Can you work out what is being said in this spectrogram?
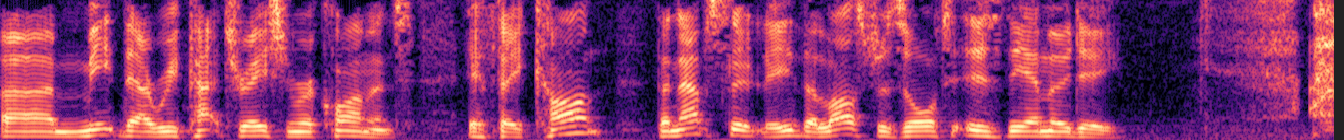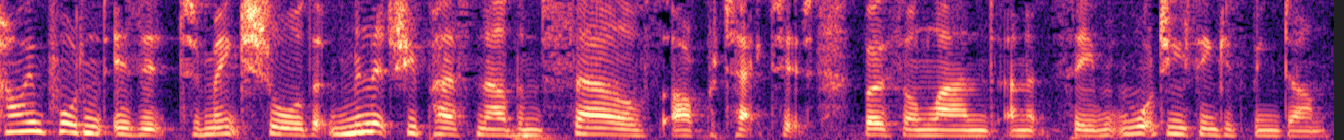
uh, meet their repatriation requirements. If they can't, then absolutely the last resort is the MOD. How important is it to make sure that military personnel themselves are protected, both on land and at sea? What do you think is being done?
